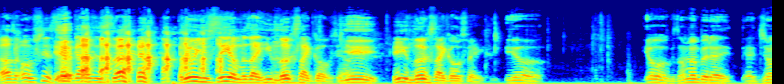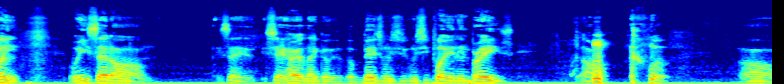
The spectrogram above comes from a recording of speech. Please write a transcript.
I was like, "Oh shit, some guy's son." and then when you see him, it's like he looks like Ghost. Yo. yeah, he looks like Ghostface. yo, yo. Because I remember that that joint where he said, um, he said shit hurt like a, a bitch when she when she put it in braids. Um, oh,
